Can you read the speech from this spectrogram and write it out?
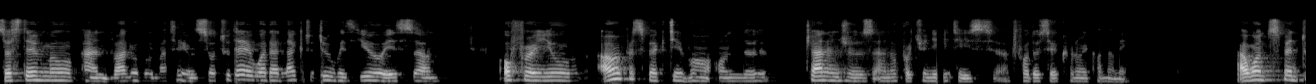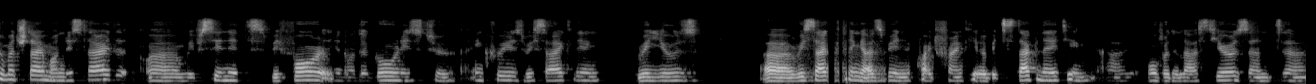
sustainable and valuable materials. So today, what I'd like to do with you is um, offer you our perspective on, on, the challenges and opportunities uh, for the circular economy. I won't spend too much time on this slide. Uh, we've seen it before. You know, the goal is to increase recycling, reuse. Uh, recycling has been, quite frankly, a bit stagnating uh, over the last years, and uh,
